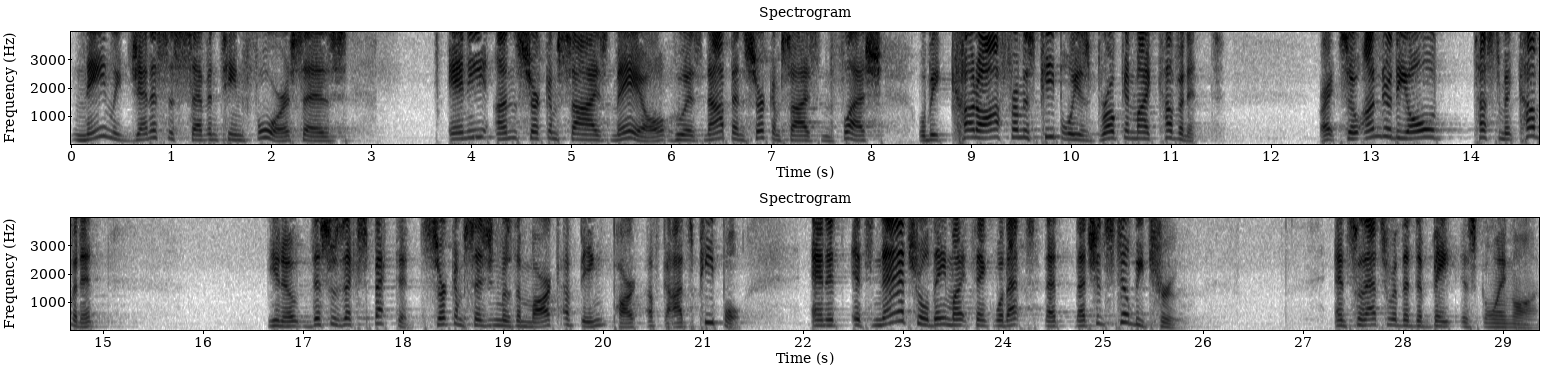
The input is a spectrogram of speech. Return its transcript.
namely Genesis 17:4 says, "Any uncircumcised male who has not been circumcised in the flesh will be cut off from his people. He has broken my covenant." Right? So under the Old Testament covenant, you know, this was expected. Circumcision was the mark of being part of God's people. And it, it's natural they might think, well, that's, that, that should still be true. And so that's where the debate is going on.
